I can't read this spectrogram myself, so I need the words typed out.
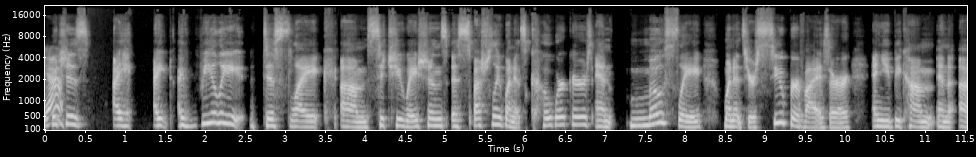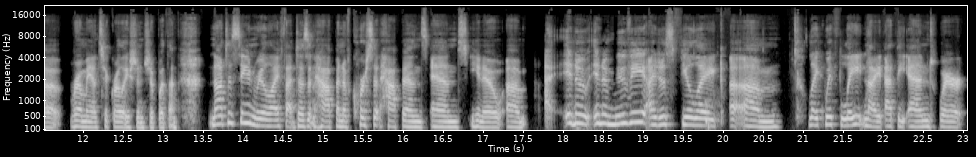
Yeah. which is I I, I really dislike um, situations, especially when it's coworkers and mostly when it's your supervisor and you become in a romantic relationship with them. Not to say in real life that doesn't happen. Of course it happens. And, you know, um, in a in a movie, I just feel like uh, um, like with late night at the end where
